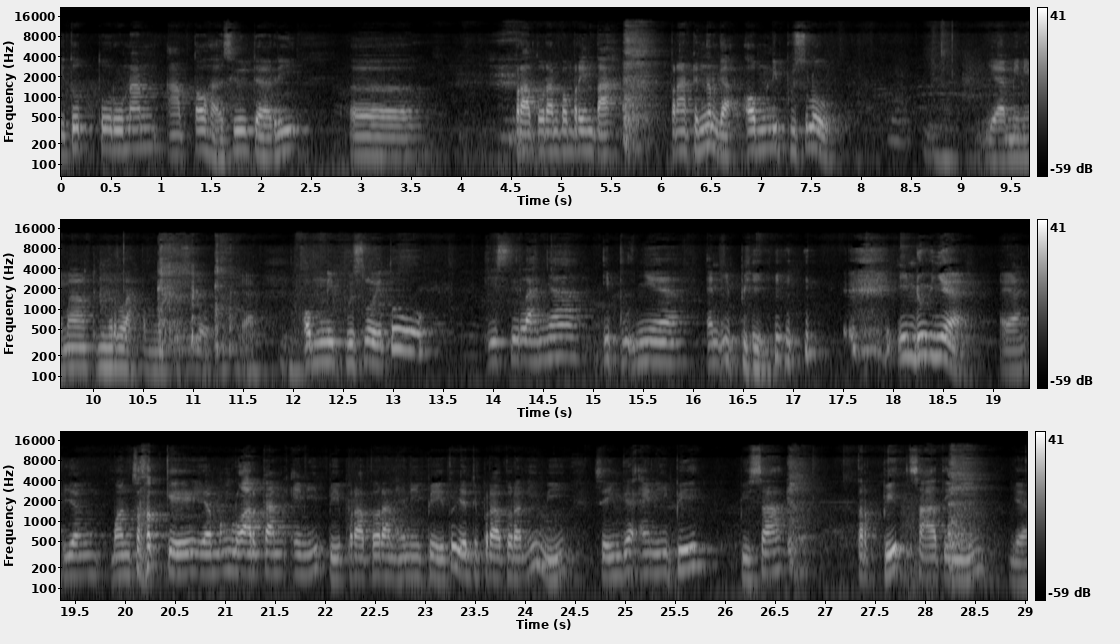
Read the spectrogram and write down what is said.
Itu turunan atau hasil dari uh, peraturan pemerintah. Pernah dengar nggak Omnibus Law? ya minimal dengerlah omnibus law omnibus law itu istilahnya ibunya NIB induknya. Ya yang moncrot ke yang mengeluarkan NIB peraturan NIB itu ya di peraturan ini sehingga NIB bisa terbit saat ini ya.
